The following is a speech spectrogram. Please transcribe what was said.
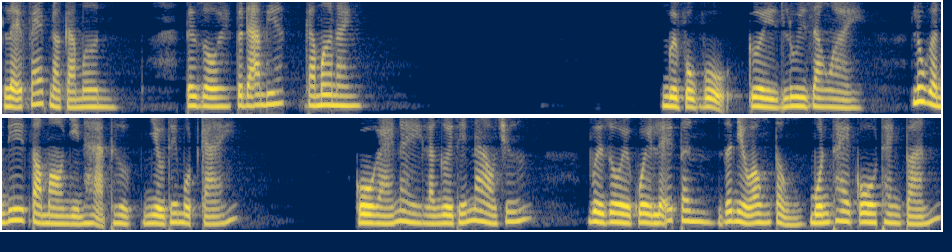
Lễ phép nói cảm ơn. Được rồi, tôi đã biết. Cảm ơn anh. Người phục vụ cười lui ra ngoài. Lúc gần đi, tò mò nhìn Hạ Thược Nhiều thêm một cái. Cô gái này là người thế nào chứ? Vừa rồi quầy lễ tân, Rất nhiều ông tổng muốn thay cô thanh toán.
